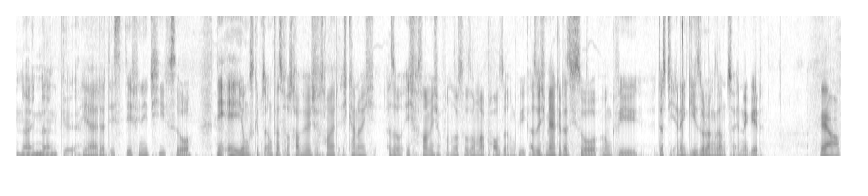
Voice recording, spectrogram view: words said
Nein, danke. Ja, das ist definitiv so. Nee, ey, Jungs, gibt es irgendwas, worauf ihr euch vertraut? Ich kann euch, also ich vertraue mich auf unsere Sommerpause irgendwie. Also ich merke, dass ich so irgendwie, dass die Energie so langsam zu Ende geht. Ja,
